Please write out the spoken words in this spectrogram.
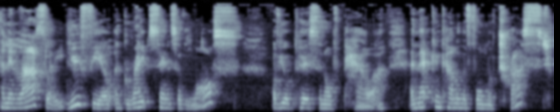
And then lastly, you feel a great sense of loss of your personal power. And that can come in the form of trust,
